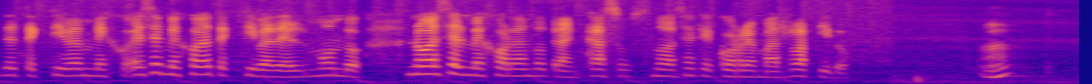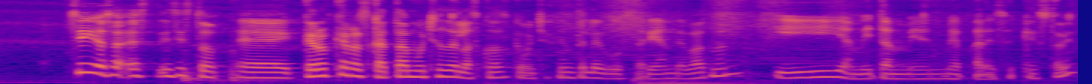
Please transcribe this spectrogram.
detective mejor, es el mejor detective del mundo. No es el mejor dando trancazos, no es el que corre más rápido. Ajá. Sí, o sea, es- insisto, eh, creo que rescata muchas de las cosas que mucha gente le gustarían de Batman. Y a mí también me parece que está bien.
